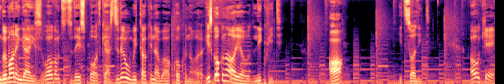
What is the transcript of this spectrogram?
Good morning, guys. Welcome to today's podcast. Today we'll be talking about coconut oil. Is coconut oil liquid or it's solid? Okay.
